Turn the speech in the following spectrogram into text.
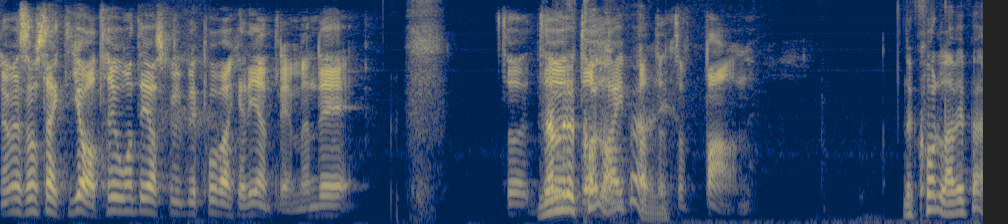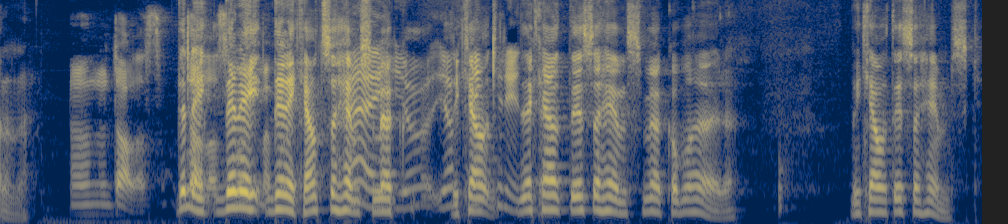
Nej men som sagt, jag tror inte jag skulle bli påverkad egentligen, men det... Då, då, Nej, men då då kollar vi på den. Nu kollar vi på den nu. Men Dallas. Den är, den den kanske inte så hemsk som Nej, jag... jag- jag det, kan, inte. inte är så hemskt som jag kommer ihåg det. Den kanske inte är så hemsk.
